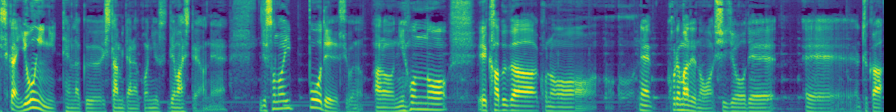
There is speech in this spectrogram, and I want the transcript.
世界4位に転落したみたいなこうニュース出ましたよね。で、その一方でですよ、あの、日本の株がこの、ね、これまでの市場で、えー、というか、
